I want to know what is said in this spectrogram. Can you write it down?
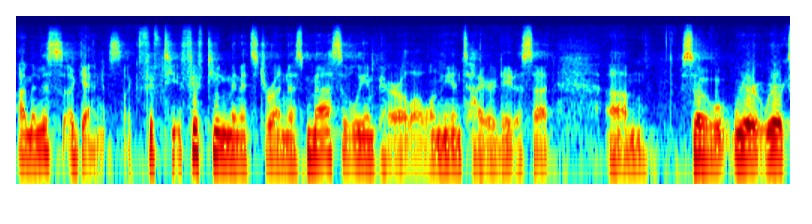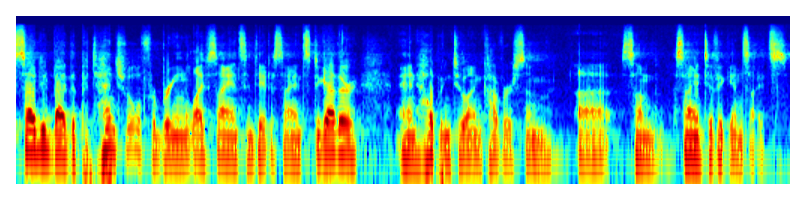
Um, and this, again, is like 15, 15, minutes to run this massively in parallel on the entire data set. Um, so we're, we're excited by the potential for bringing life science and data science together and helping to uncover some, uh, some scientific insights.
